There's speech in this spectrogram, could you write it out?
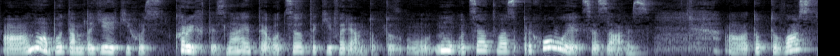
А, ну або там дає якихось крихти, знаєте, оце от такий варіант. Тобто, ну, оце от вас приховується зараз. А, Тобто вас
